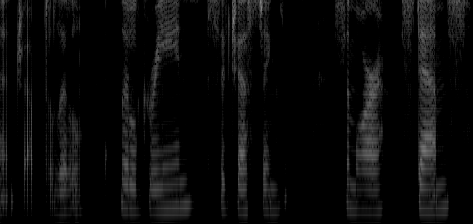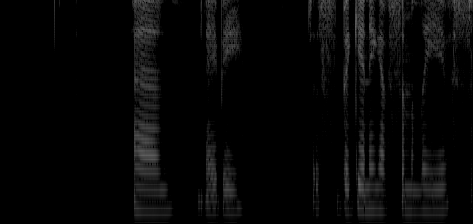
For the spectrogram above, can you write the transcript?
And dropped a little little green suggesting some more stems and maybe just the beginning of some leaves.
